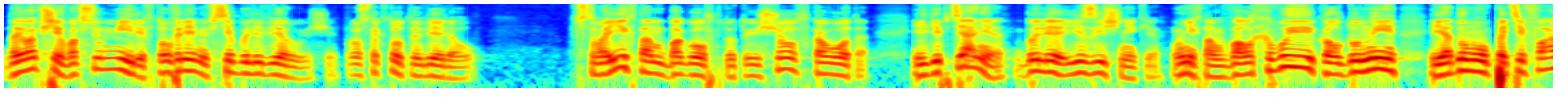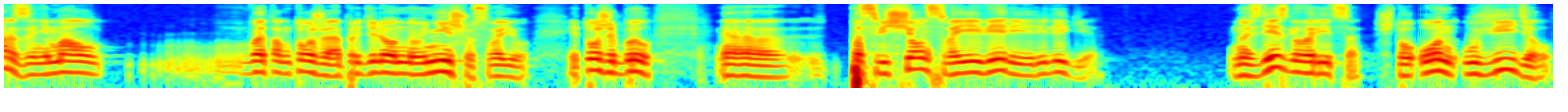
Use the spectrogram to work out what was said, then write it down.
да и вообще во всем мире в то время все были верующие. Просто кто-то верил в своих там богов, кто-то еще в кого-то. Египтяне были язычники. У них там волхвы, колдуны. И я думаю, Патифар занимал в этом тоже определенную нишу свою. И тоже был посвящен своей вере и религии. Но здесь говорится, что он увидел,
